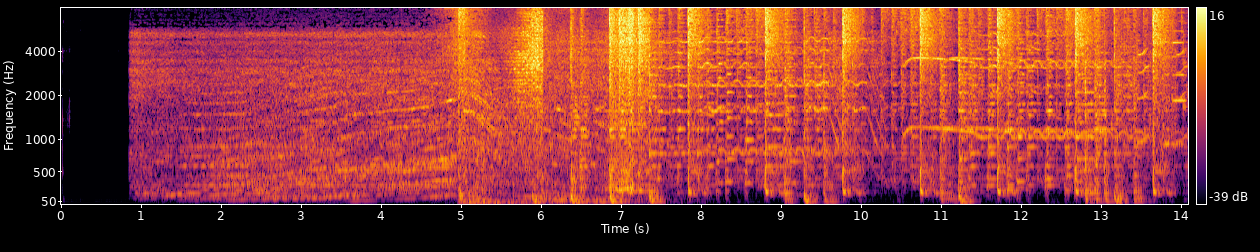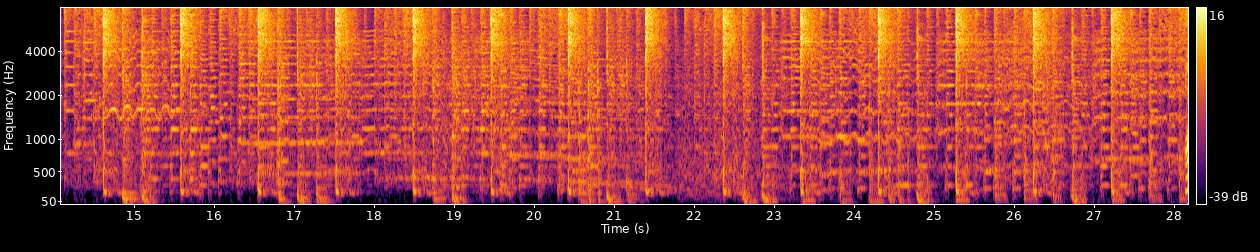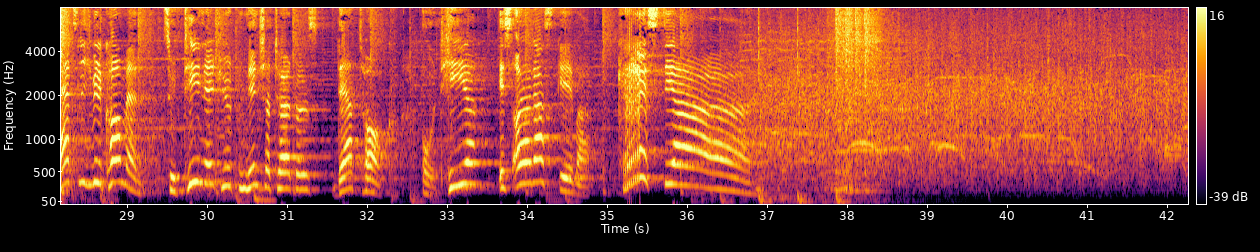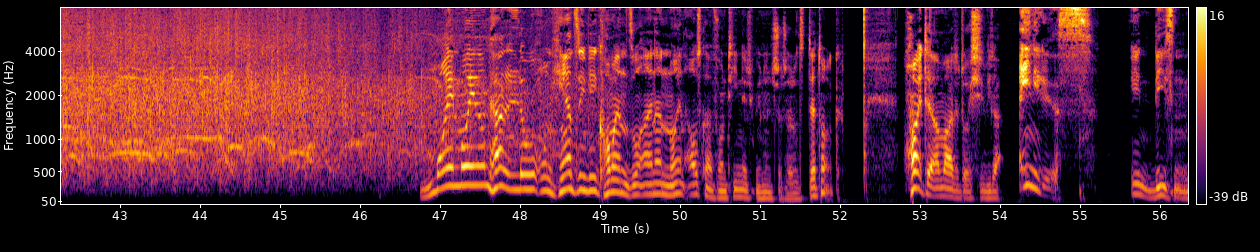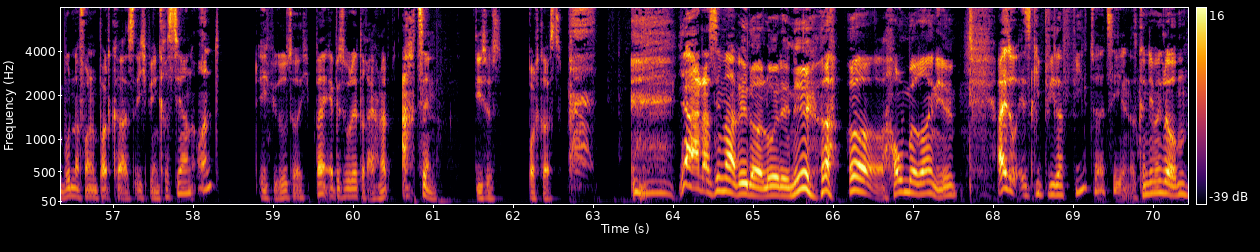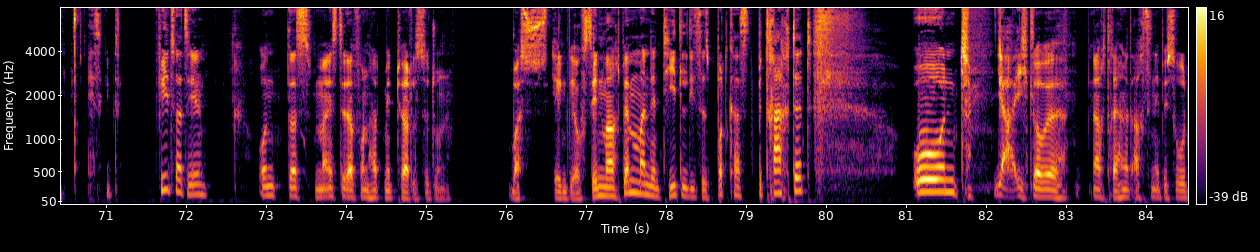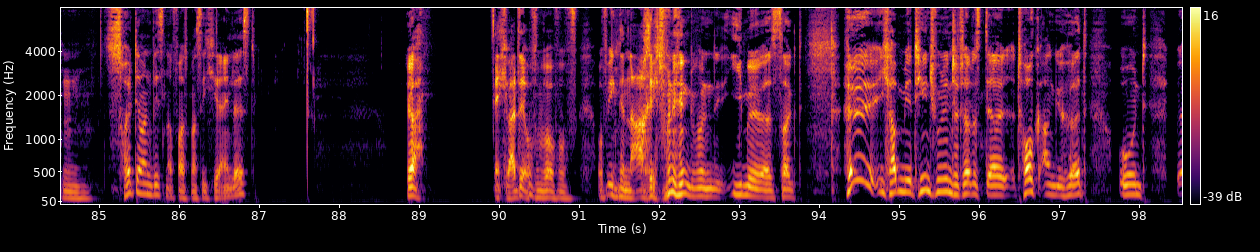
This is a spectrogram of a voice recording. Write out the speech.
Willkommen zu Teenage Mutant Ninja Turtles, der Talk. Und hier ist euer Gastgeber, Christian. Moin, moin und hallo und herzlich willkommen zu einer neuen Ausgabe von Teenage Mutant Ninja Turtles, der Talk. Heute erwartet euch wieder einiges in diesem wundervollen Podcast. Ich bin Christian und ich begrüße euch bei Episode 318 dieses Podcasts. ja, da sind wir wieder, Leute. Ne? Hauen wir rein hier. Also, es gibt wieder viel zu erzählen. Das könnt ihr mir glauben. Es gibt viel zu erzählen. Und das meiste davon hat mit Turtles zu tun. Was irgendwie auch Sinn macht, wenn man den Titel dieses Podcasts betrachtet. Und ja, ich glaube, nach 318 Episoden sollte man wissen, auf was man sich hier einlässt. Ja, ich warte auf, auf, auf, auf irgendeine Nachricht von irgendeinem E-Mail, was sagt, hey, ich habe mir Teenage Mutant Ninja Turtles der Talk angehört und äh,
